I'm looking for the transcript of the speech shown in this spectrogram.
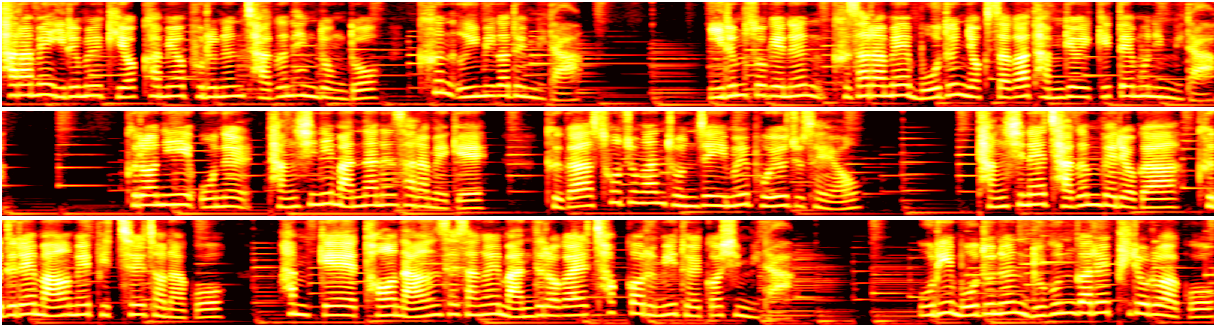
사람의 이름을 기억하며 부르는 작은 행동도 큰 의미가 됩니다. 이름 속에는 그 사람의 모든 역사가 담겨 있기 때문입니다. 그러니 오늘 당신이 만나는 사람에게 그가 소중한 존재임을 보여주세요. 당신의 작은 배려가 그들의 마음의 빛을 전하고 함께 더 나은 세상을 만들어갈 첫걸음이 될 것입니다. 우리 모두는 누군가를 필요로 하고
